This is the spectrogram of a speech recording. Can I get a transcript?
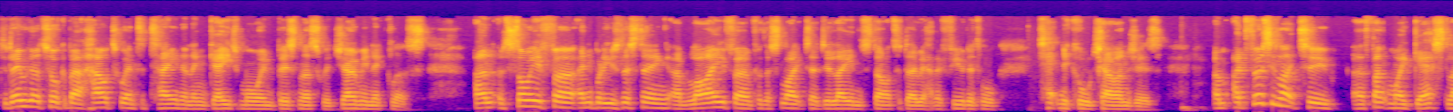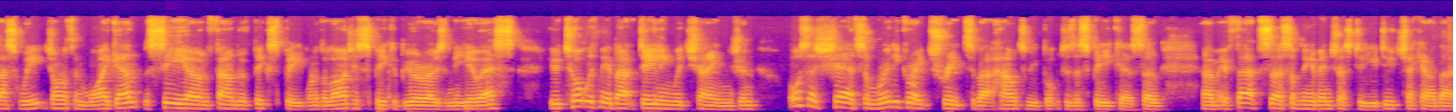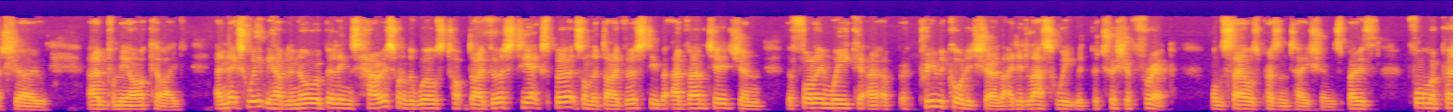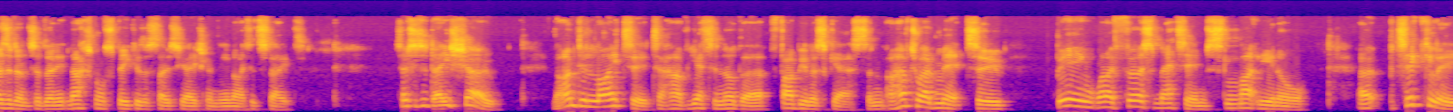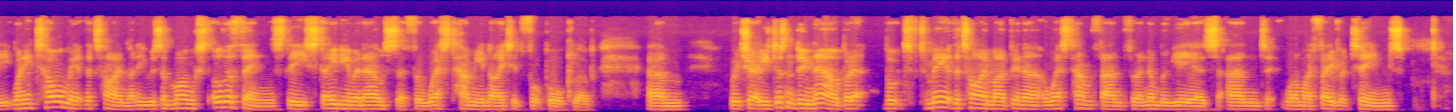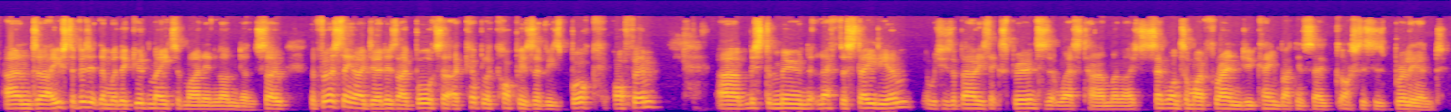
today, we're going to talk about how to entertain and engage more in business with Jeremy Nicholas. And sorry for anybody who's listening um, live um, for the slight uh, delay in the start today. We had a few little technical challenges. Um, I'd firstly like to uh, thank my guest last week, Jonathan Wygant, the CEO and founder of Big Speak, one of the largest speaker bureaus in the US, who talked with me about dealing with change and also shared some really great treats about how to be booked as a speaker. So, um, if that's uh, something of interest to you, do check out that show um, from the archive. And next week we have Lenora Billings Harris, one of the world's top diversity experts on the diversity advantage. And the following week, a, a pre recorded show that I did last week with Patricia Fripp on sales presentations, both former presidents of the National Speakers Association in the United States. So, to today's show, now, I'm delighted to have yet another fabulous guest, and I have to admit to being, when I first met him, slightly in awe. Uh, particularly when he told me at the time that he was, amongst other things, the stadium announcer for West Ham United Football Club. Um, which uh, he doesn't do now. But but to me at the time, I'd been a, a West Ham fan for a number of years and one of my favourite teams. And uh, I used to visit them with a good mate of mine in London. So the first thing I did is I bought a, a couple of copies of his book off him. Uh, Mr. Moon left the stadium, which is about his experiences at West Ham, and I sent one to my friend who came back and said, "Gosh, this is brilliant."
